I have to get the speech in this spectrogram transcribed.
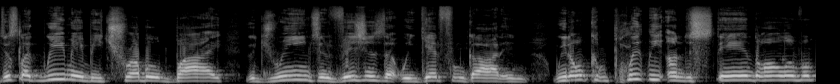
just like we may be troubled by the dreams and visions that we get from God, and we don't completely understand all of them.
